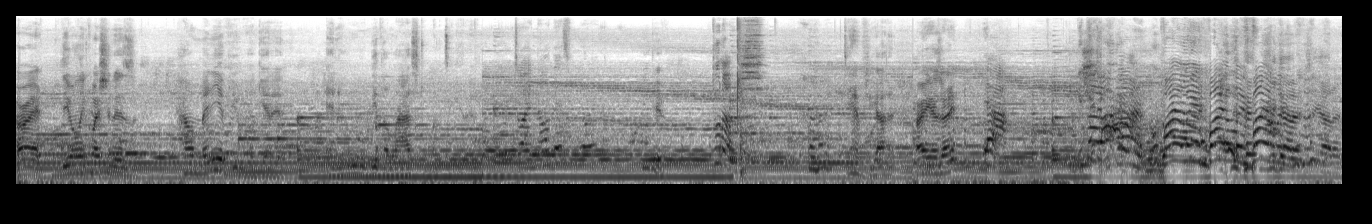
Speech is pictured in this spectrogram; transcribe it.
Alright, the only question is how many of you will get it and who will be the last one to get it? do I know this one? You do. Tuna. Damn, she got it. Alright, you guys ready? Yeah. Violin, violin, violin! She got it, she got it.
